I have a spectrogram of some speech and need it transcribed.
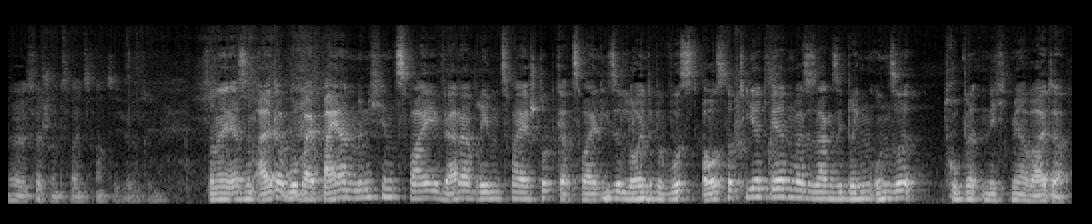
Ja, er ist ja schon 22 oder so. sondern er ist im Alter, wo bei Bayern München 2, Werder Bremen 2, Stuttgart 2 diese Leute bewusst aussortiert werden, weil sie sagen, sie bringen unsere Truppe nicht mehr weiter.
